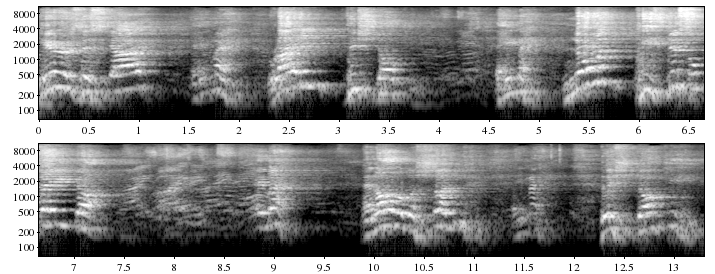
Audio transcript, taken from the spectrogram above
Here is this guy, amen, riding this donkey. Amen. Knowing he's disobeyed God. Amen. And all of a sudden, amen, this donkey,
